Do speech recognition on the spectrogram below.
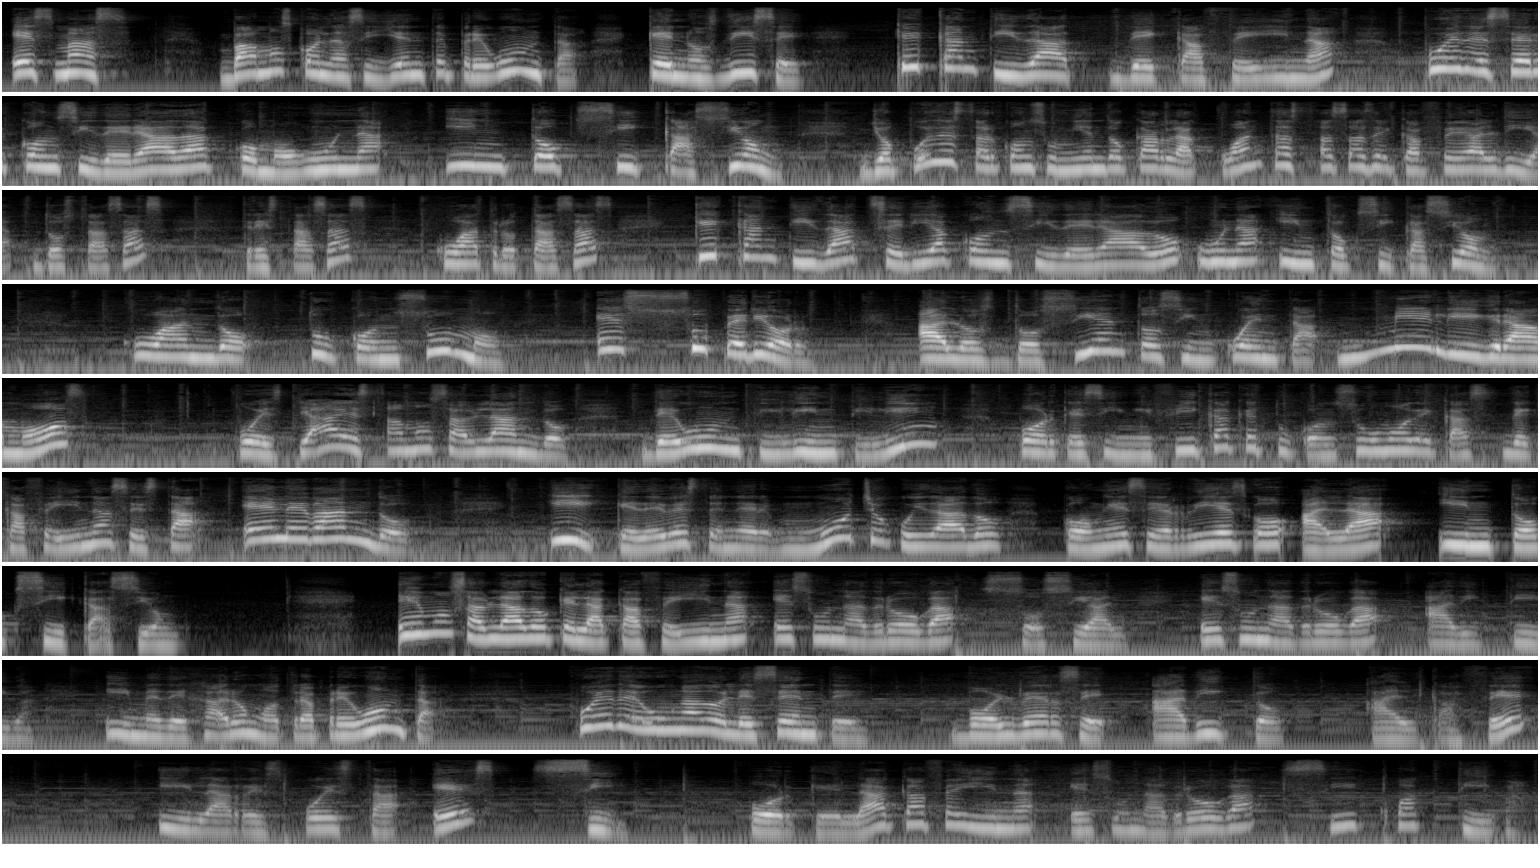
Es más, vamos con la siguiente pregunta que nos dice, ¿Qué cantidad de cafeína puede ser considerada como una intoxicación? Yo puedo estar consumiendo, Carla, ¿cuántas tazas de café al día? ¿Dos tazas? ¿Tres tazas? ¿Cuatro tazas? ¿Qué cantidad sería considerado una intoxicación? Cuando tu consumo es superior a los 250 miligramos, pues ya estamos hablando de un tilín tilín porque significa que tu consumo de, de, cafeína se está elevando y que debes tener mucho cuidado con ese riesgo a la intoxicación. Hemos hablado que la cafeína es una droga social, es una droga adictiva y me dejaron otra pregunta. ¿Puede un adolescente volverse adicto al café? Y la respuesta es sí, porque la cafeína es una droga psicoactiva.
